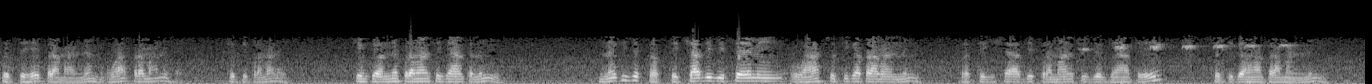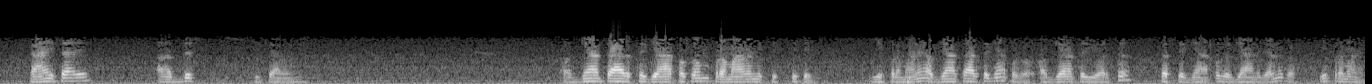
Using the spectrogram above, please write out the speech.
श्रुति है प्रामाण्य वहाँ प्रमाण है, श्रुति प्रमाण है। क्योंकि अन्य प्रमाण से ज्ञात नहीं है। न कि जो प्रत्यक्षादि विषय में वहाँ श्रुति का प्रमाण नहीं प्रत्यक्षादि प्रमाण से जो ज्ञात है, श्रुति का वहाँ प्रमाण नहीं कहा ऐसा है? अदृष्ट अज्ञातार्थ ज्ञापकम प्रमाण में स्थित। है ये प्रमाण है अज्ञात अर्थ ज्ञापक। अज्ञात अर्थ सत्य ज्ञापक, ज्ञान जनक। ये प्रमाण है।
